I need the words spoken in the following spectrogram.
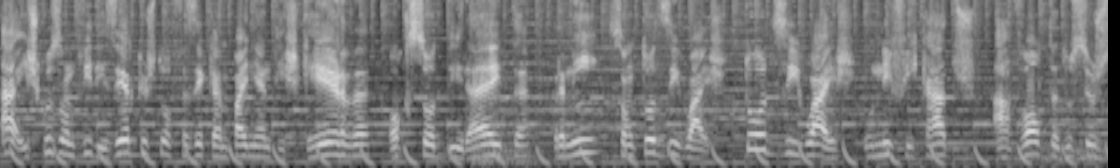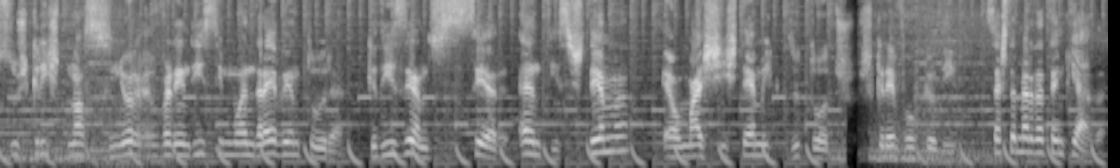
Ah, e escusam de vir dizer que eu estou a fazer campanha anti-esquerda ou que sou de direita. Para mim, são todos iguais. Todos iguais, unificados à volta do seu Jesus Cristo, Nosso Senhor Reverendíssimo André Ventura, que dizendo-se ser anti-sistema, é o mais sistémico de todos. Escreva o que eu digo. Se esta merda tem piada,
